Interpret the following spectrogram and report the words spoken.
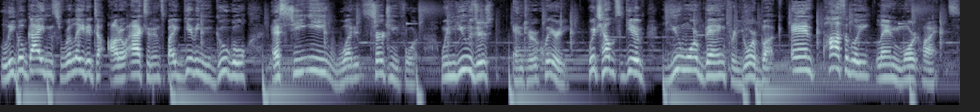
legal guidance related to auto accidents by giving Google SGE what it's searching for when users enter a query, which helps give you more bang for your buck and possibly land more clients.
